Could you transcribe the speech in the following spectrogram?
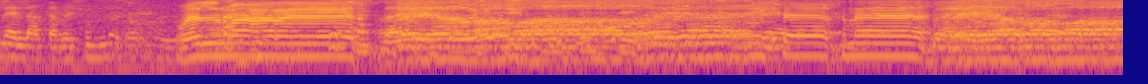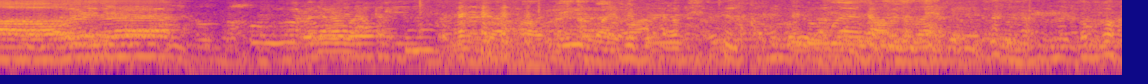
لا لا طرشهم والمعرش بيض الله شيخنا بيض الله وجهه اضغط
